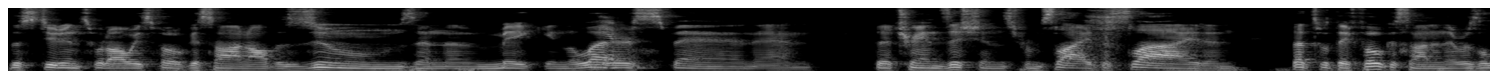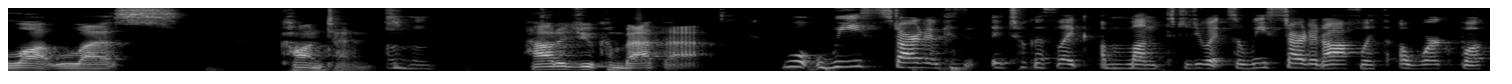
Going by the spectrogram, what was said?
the students would always focus on all the zooms and the making the letters Yep. spin and the transitions from slide to slide and that's what they focus on and there was a lot less content. Mhm. How did you combat that? Well, we started because it took us like a month to do it. So we started off with a workbook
